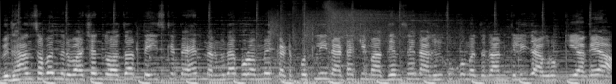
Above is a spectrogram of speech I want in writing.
विधानसभा निर्वाचन 2023 के तहत नर्मदापुरम में कठपुतली नाटक के माध्यम से नागरिकों को मतदान के लिए जागरूक किया गया।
